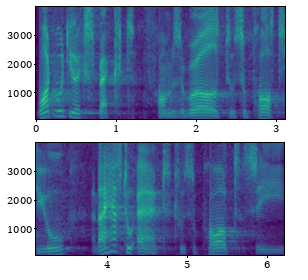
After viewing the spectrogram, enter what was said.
What would you expect from the world to support you? And I have to add, to support the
